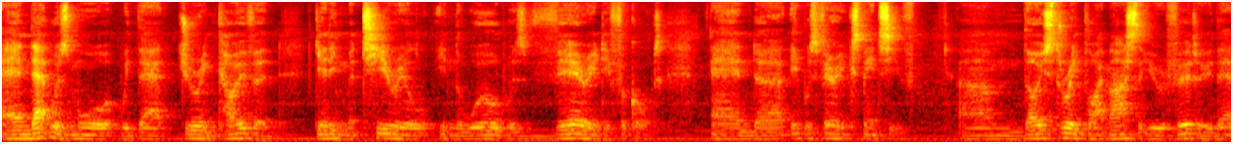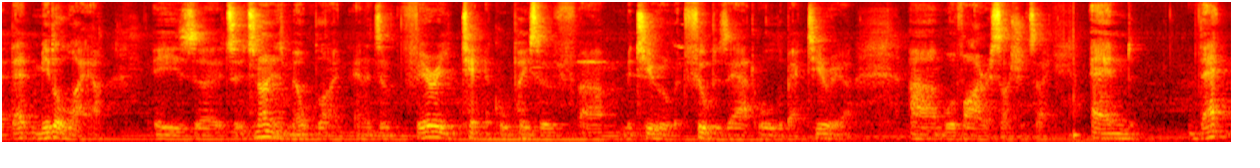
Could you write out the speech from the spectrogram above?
and that was more with that during COVID. Getting material in the world was very difficult, and uh, it was very expensive. Um, those three ply masks that you refer to, that that middle layer is uh, it's, it's known as melt blown, and it's a very technical piece of um, material that filters out all the bacteria, um, or virus, I should say. And that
